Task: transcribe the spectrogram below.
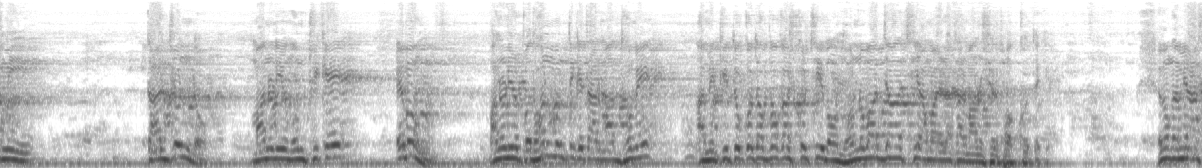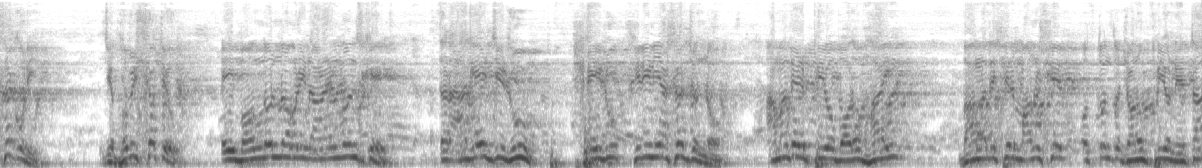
আমি তার জন্য মাননীয় মন্ত্রীকে এবং মাননীয় প্রধানমন্ত্রীকে তার মাধ্যমে আমি কৃতজ্ঞতা প্রকাশ করছি এবং ধন্যবাদ জানাচ্ছি আমার এলাকার মানুষের পক্ষ থেকে। এবং আমি আশা করি যে ভবিষ্যতেও এই বন্দরনগরী নারায়ণগঞ্জকে তার আগের যে রূপ, সেই রূপ ফিরিয়ে নিয়ে আসার জন্য আমাদের প্রিয় বড় ভাই, বাংলাদেশের মানুষের অত্যন্ত জনপ্রিয় নেতা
